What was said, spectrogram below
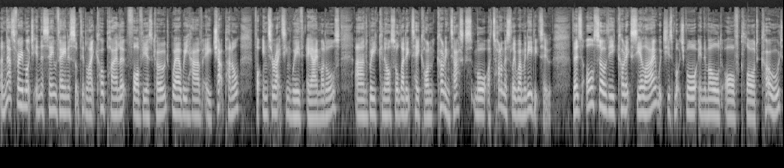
and that's very much in the same vein as something like Copilot for VS Code, where we have a chat panel for interacting with AI models, and we can also let it take on coding tasks more autonomously when we need it to. There's also the Codex CLI, which is much more in the mold of Claude Code,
